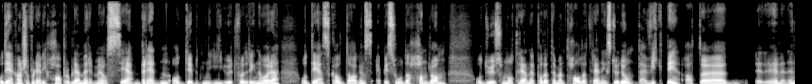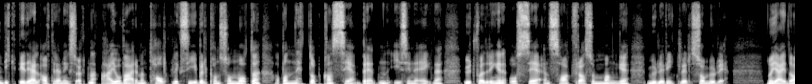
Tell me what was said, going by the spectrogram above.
Og det er kanskje fordi vi har problemer med å se bredden og dybden i utfordringene våre, og det skal dagens episode handle om. Og du som nå trener på dette mentale treningsstudio, det er viktig at uh, en viktig del av treningsøktene er jo å være mentalt fleksibel på en sånn måte at man nettopp kan se bredden i sine egne utfordringer og se en sak fra så mange mulige vinkler som mulig. Når jeg da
